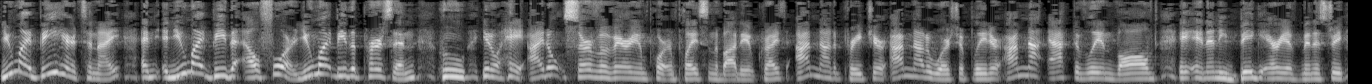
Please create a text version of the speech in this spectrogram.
You might be here tonight and, and you might be the L4. You might be the person who, you know, hey, I don't serve a very important place in the body of Christ. I'm not a preacher. I'm not a worship leader. I'm not actively involved in, in any big area of ministry.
